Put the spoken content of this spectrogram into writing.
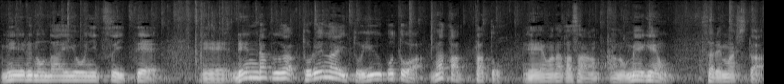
メールの内容について、えー、連絡が取れないということはなかったと、えー、山中さん、あの明言をされました。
